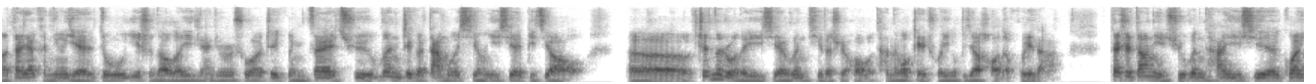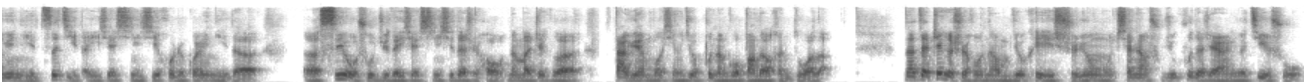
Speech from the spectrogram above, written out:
呃，大家肯定也都意识到了一点，就是说这个你在去问这个大模型一些比较呃 general 的一些问题的时候，它能够给出一个比较好的回答。但是当你去问他一些关于你自己的一些信息，或者关于你的呃私有数据的一些信息的时候，那么这个大语言模型就不能够帮到很多了。那在这个时候呢，我们就可以使用向量数据库的这样一个技术，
